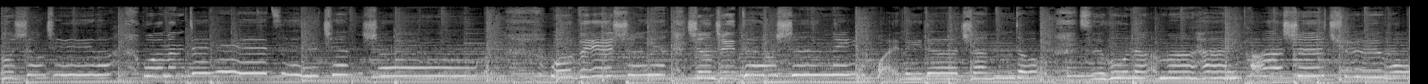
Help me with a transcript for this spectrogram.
我想起了我们第一次牵手，我闭上眼，想起当时你怀里的颤抖，似乎那么害怕失去我。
